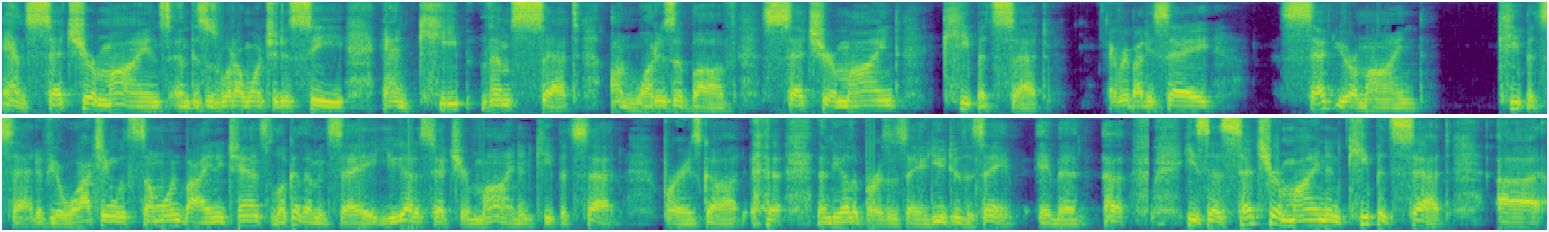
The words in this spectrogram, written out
and set your minds, and this is what I want you to see, and keep them set on what is above. Set your mind, keep it set. Everybody say, set your mind, keep it set. If you're watching with someone by any chance, look at them and say, you got to set your mind and keep it set. Praise God. then the other person say, you do the same. Amen. He says, set your mind and keep it set uh,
